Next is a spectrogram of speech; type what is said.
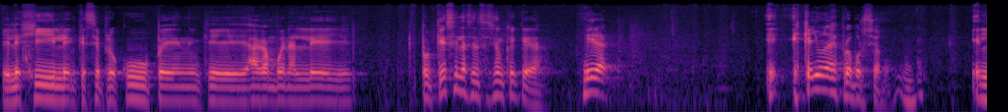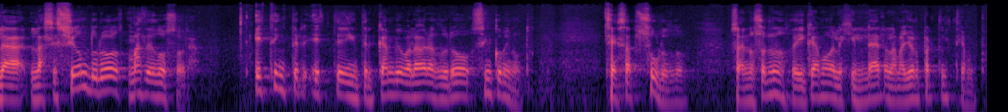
elegilen, que se preocupen, que hagan buenas leyes. Porque esa es la sensación que queda. Mira, eh, es que hay una desproporción. La, la sesión duró más de dos horas Este, este intercambio de palabras duró cinco minutos. O sea, es absurdo. O sea, nosotros nos dedicamos a legislar a la mayor parte del tiempo.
